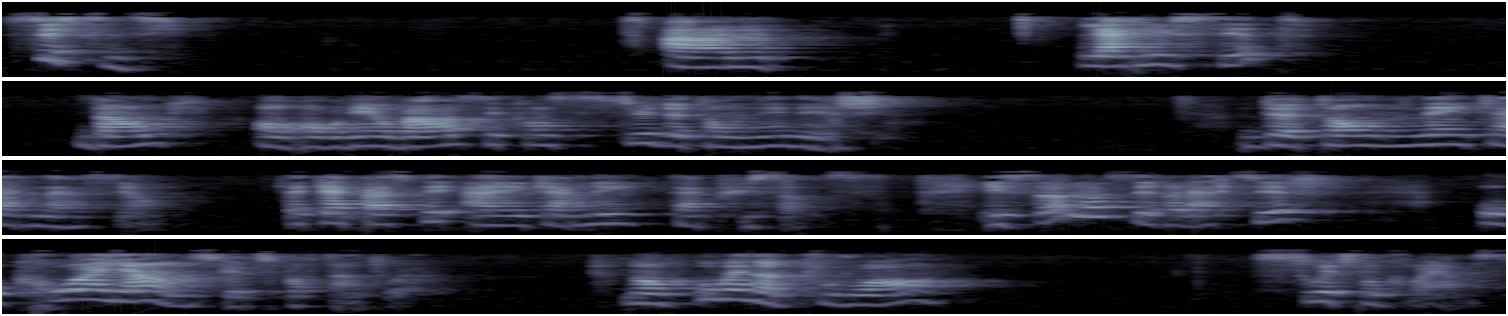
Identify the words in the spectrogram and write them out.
Ceci dit, euh, la réussite, donc, on, on revient aux bases, c'est constitué de ton énergie, de ton incarnation. ta capacité à incarner ta puissance. Et ça, là, c'est relatif aux croyances que tu portes en toi. Donc, où est notre pouvoir? Switch nos croyances.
